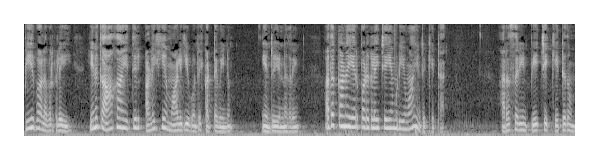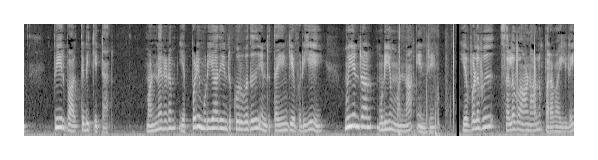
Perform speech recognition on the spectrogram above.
பீர்பால் அவர்களை எனக்கு ஆகாயத்தில் அழகிய மாளிகை ஒன்றை கட்ட வேண்டும் என்று எண்ணுகிறேன். அதற்கான ஏற்பாடுகளை செய்ய முடியுமா? என்று கேட்டார். அரசரின் பேச்சை கேட்டதும் பீர்பால் திடுக்கிட்டார். மன்னரிடம் எப்படி முடியாது என்று கூறுவது என்று தயங்கியபடியே முயன்றால் முடியும் மன்னா என்றேன். எவ்வளவு செலவு ஆனாலும் பரவாயில்லை.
